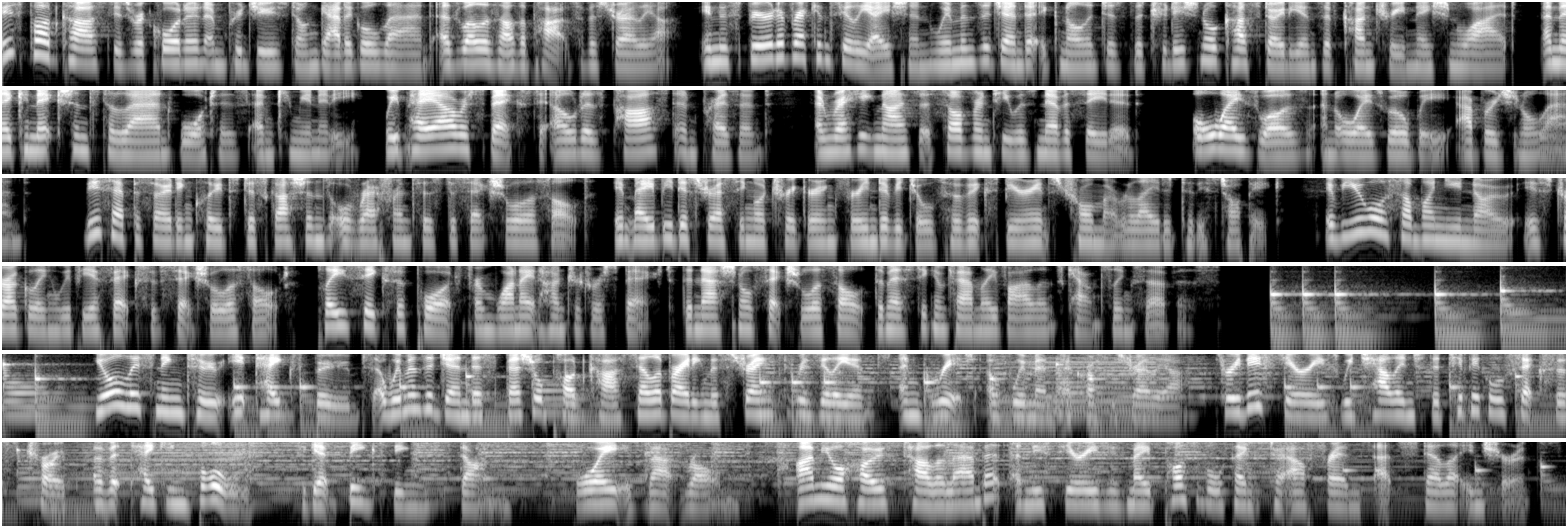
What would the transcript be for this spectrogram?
This podcast is recorded and produced on Gadigal land as well as other parts of Australia. In the spirit of reconciliation, Women's Agenda acknowledges the traditional custodians of country nationwide and their connections to land, waters, and community. We pay our respects to elders past and present and recognise that sovereignty was never ceded, always was, and always will be Aboriginal land. This episode includes discussions or references to sexual assault. It may be distressing or triggering for individuals who have experienced trauma related to this topic. If you or someone you know is struggling with the effects of sexual assault, please seek support from 1 800 RESPECT, the National Sexual Assault, Domestic and Family Violence Counselling Service. You're listening to It Takes Boobs, a Women's Agenda special podcast celebrating the strength, resilience, and grit of women across Australia. Through this series, we challenge the typical sexist trope of it taking balls to get big things done. Boy, is that wrong. I'm your host, Tarla Lambert, and this series is made possible thanks to our friends at Stella Insurance.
